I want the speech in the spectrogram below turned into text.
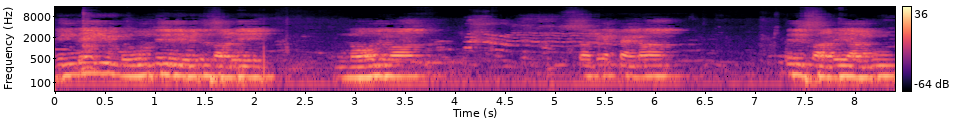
ਜਿੰਨੇ ਵੀ ਮੋਰਚੇ ਦੇ ਵਿੱਚ ਸਾਡੇ ਨੌਜਵਾਨ, ਸਾਡੀਆਂ ਭੈਣਾਂ ਤੇ ਸਾਡੇ ਆਗੂ,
